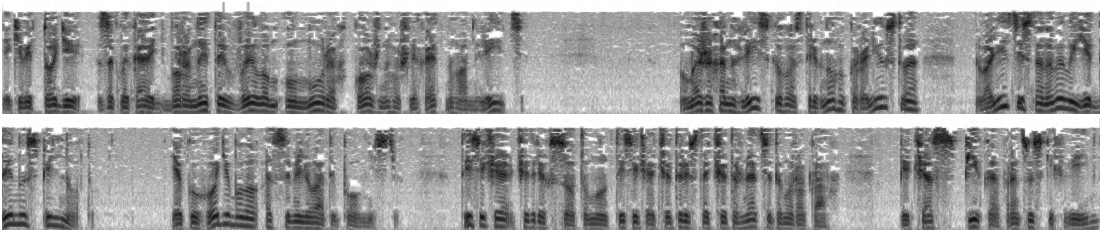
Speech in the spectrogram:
які відтоді закликають боронити вилом у мурах кожного шляхетного англійця. У межах англійського острівного королівства валійці становили єдину спільноту, яку годі було асимілювати повністю. В 1400-1414 роках під час піка французьких війн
